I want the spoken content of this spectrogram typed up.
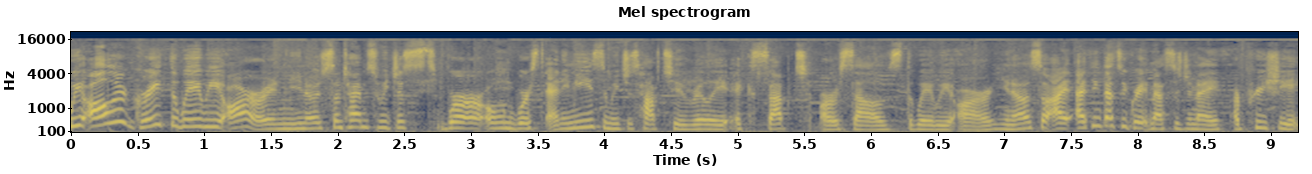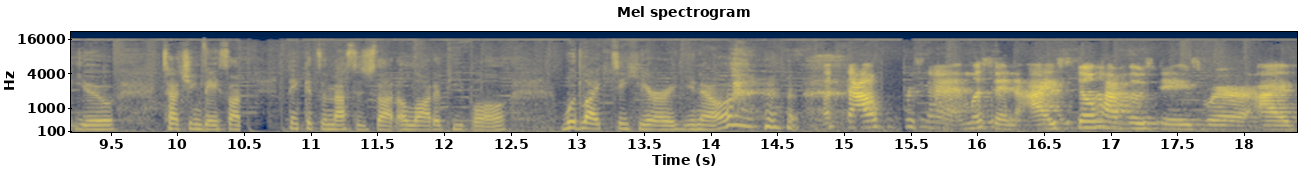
we all are great the way we are and you know sometimes we just we're our own worst enemies and we just have to really accept ourselves the way we are you know so I, I think that's a great message and i appreciate you touching base on i think it's a message that a lot of people would like to hear, you know? a thousand percent. And listen, I still have those days where I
